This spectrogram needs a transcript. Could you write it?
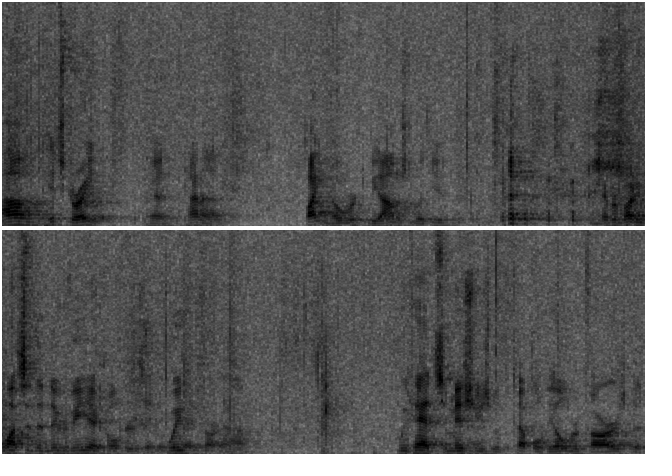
Um, it's great. Kind of fighting over it, to be honest with you. Everybody wants the new vehicle. We've, um, we've had some issues with a couple of the older cars, but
